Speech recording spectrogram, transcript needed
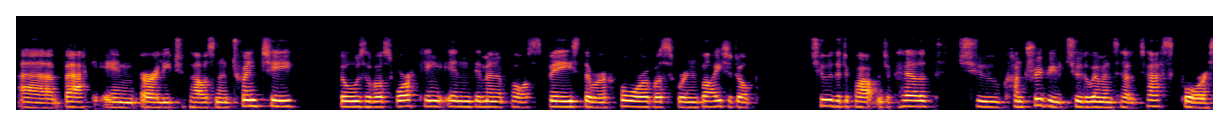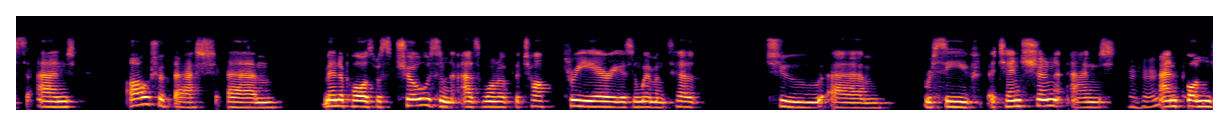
uh, back in early 2020. Those of us working in the menopause space, there were four of us were invited up to the Department of Health to contribute to the Women's Health Task Force. And out of that, um, menopause was chosen as one of the top three areas in women's health to um, receive attention and mm-hmm. and fund.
